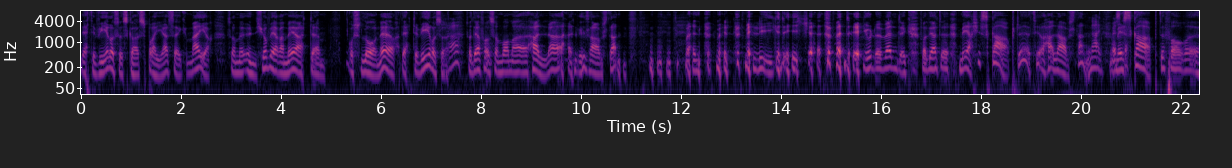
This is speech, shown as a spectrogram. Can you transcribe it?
dette viruset skal spreie seg mer. Så vi ønsker å være med at, um, å slå ned dette viruset. Ja. Så derfor så må vi holde en viss avstand. men men vi liker det ikke. Men det er jo nødvendig. For vi er ikke skapte til å holde avstand. Nei, vi Vi er skapte for uh,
